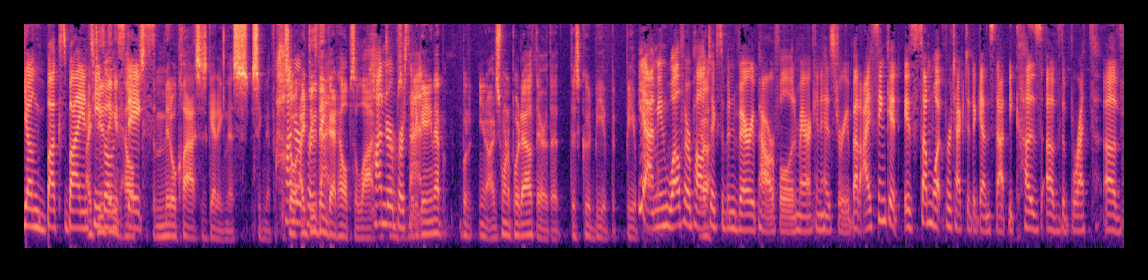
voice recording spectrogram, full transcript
young bucks buying I do think T-bone it steaks. helps. The middle class is getting this significant. So I do think that helps a lot. of 100%. mitigating that, but you know, I just want to put out there that this could be a be a Yeah, I mean, welfare politics have been very powerful in American history, but I think it is somewhat protected against that because of the breadth of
